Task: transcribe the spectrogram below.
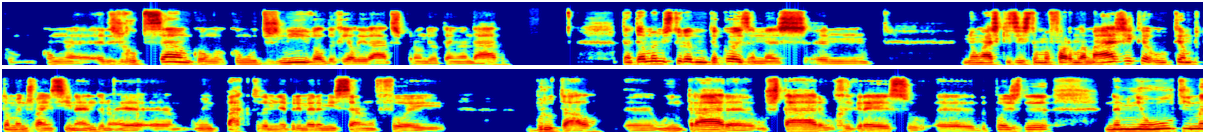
com, com, a disrupção, com, com o desnível de realidades por onde eu tenho andado. Portanto, é uma mistura de muita coisa, mas. Hum, não acho que exista uma fórmula mágica, o tempo também nos vai ensinando, não é? O impacto da minha primeira missão foi brutal, eh, o entrar, eh, o estar, o regresso, depois de, na minha última,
